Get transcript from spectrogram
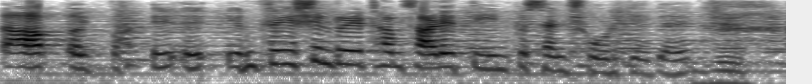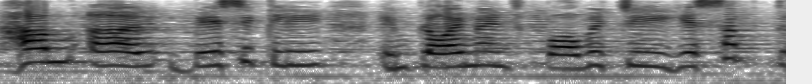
آپ انفلیشن ریٹ ہم ساڑھے تین پرسینٹ چھوڑ کے گئے۔ ہم بیسکلی امپلائمنٹ پاورٹی یہ سب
